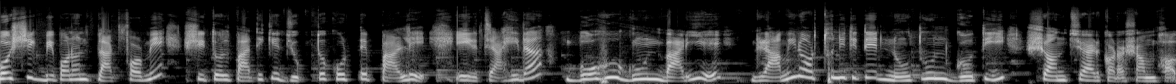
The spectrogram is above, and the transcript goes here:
বৈশ্বিক বিপণন প্ল্যাটফর্মে শীতল পাটিকে যুক্ত করতে পারলে এর চাহিদা বহু গুণ বাড়িয়ে গ্রামীণ অর্থনীতিতে নতুন গতি সঞ্চার করা সম্ভব।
